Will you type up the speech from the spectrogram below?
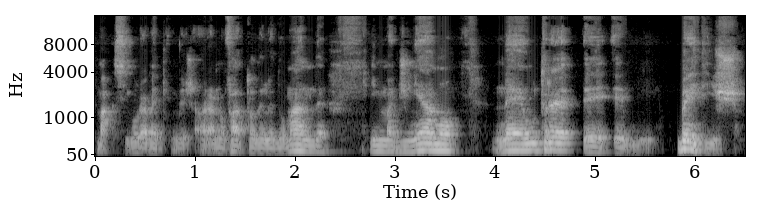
ma sicuramente invece avranno fatto delle domande immaginiamo neutre e, e british.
